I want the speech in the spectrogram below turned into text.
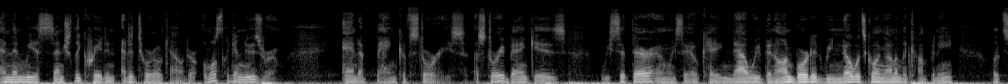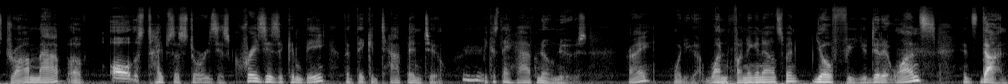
and then we essentially create an editorial calendar, almost like a newsroom. And a bank of stories. A story bank is we sit there and we say, okay, now we've been onboarded. We know what's going on in the company. Let's draw a map of all the types of stories, as crazy as it can be, that they could tap into mm-hmm. because they have no news, right? What do you got? One funding announcement? Yofi, you did it once, it's done.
